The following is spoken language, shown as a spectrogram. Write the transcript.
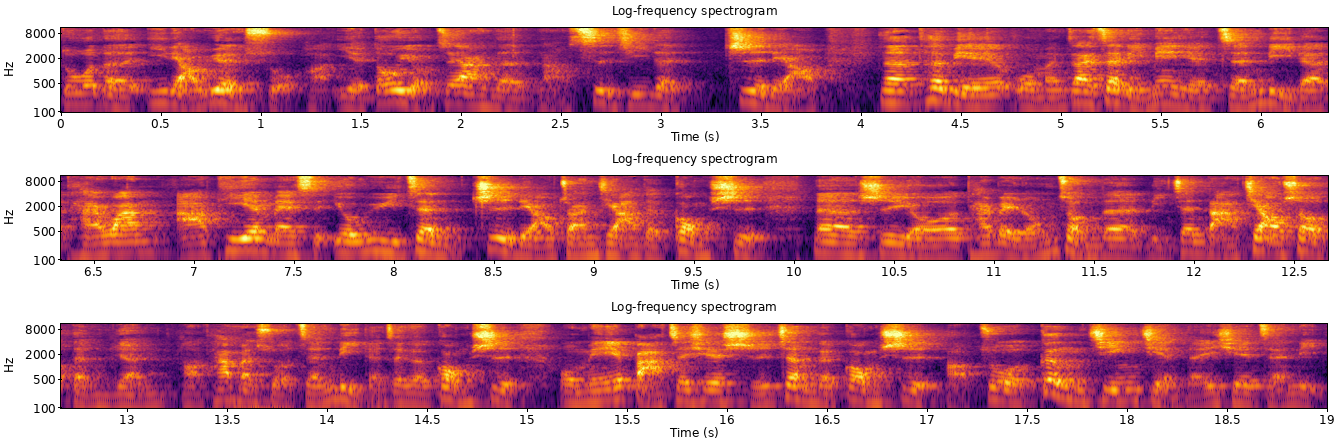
多的医疗院所哈也都有这样的脑刺激的治疗。那特别我们在这里面也整理了台湾 rTMS 忧郁症治疗专家的共识，那是由台北荣总的李正达教授等人，好，他们。所整理的这个共识，我们也把这些实证的共识，啊做更精简的一些整理，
